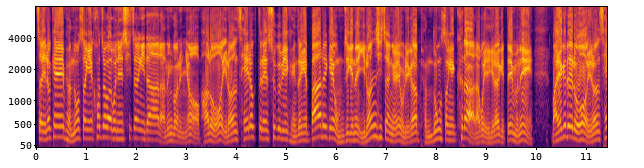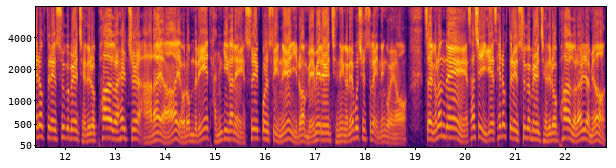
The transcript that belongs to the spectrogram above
자, 이렇게 변동성이 커져가고 있는 시장이다라는 거는요, 바로 이런 세력들의 수급이 굉장히 빠르게 움직이는 이런 시장을 우리가 변동성이 크다라고 얘기를 하기 때문에, 말 그대로 이런 세력들의 수급을 제대로 파악을 할 줄 알아야 여러분들이 단기간에 수익 볼 수 있는 이런 매매를 진행을 해보실 수가 있는 거예요. 자, 그런데 사실 이게 세력 들의 수급을 제대로 파악을 하려면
